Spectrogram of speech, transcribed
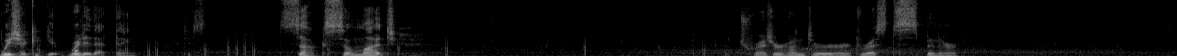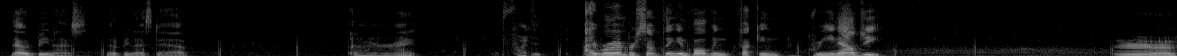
wish I could get rid of that thing. It just sucks so much. Treasure hunter, dressed spinner. That would be nice. That would be nice to have. Alright. What? Did, I remember something involving fucking green algae. Mm.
